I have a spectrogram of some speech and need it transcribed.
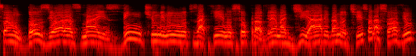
são 12 horas mais 21 minutos aqui no seu programa Diário da Notícia. Olha só, viu?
